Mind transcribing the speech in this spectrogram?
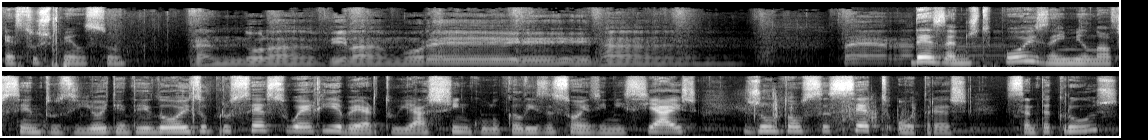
é suspenso. Dez anos depois, em 1982, o processo é reaberto e às cinco localizações iniciais juntam-se sete outras: Santa Cruz,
